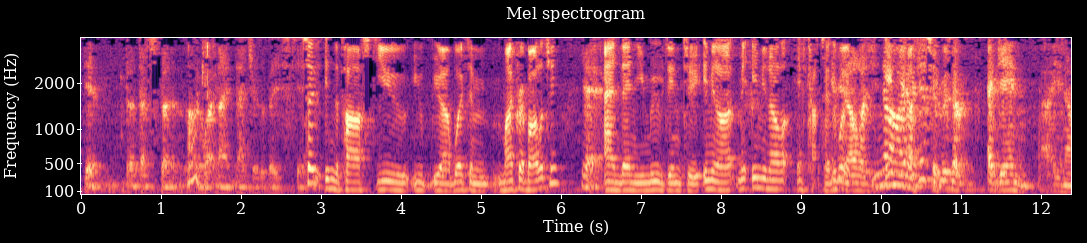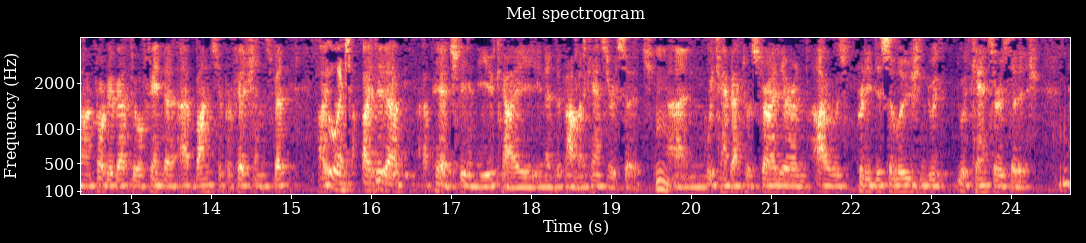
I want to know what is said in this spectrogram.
yeah, that, that's the, the Okay. way- na- nature of the beast. Yeah. So in the past, you you, you uh, worked in microbiology, Yeah. and then you moved into immuno, immuno I can't say the word. Immunology. No, I, I guess it was a, again, uh, you know, I'm probably about to offend a, a bunch of professions, but I, Good. I, did a, a PhD in the UK in a Department of Cancer Research, Hmm. and we came back to Australia, and I was pretty disillusioned with, with cancer research.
